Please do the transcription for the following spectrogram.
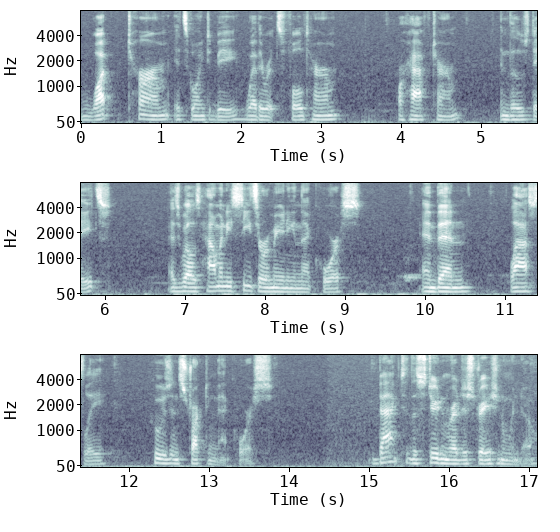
what term it's going to be, whether it's full term or half term in those dates, as well as how many seats are remaining in that course, and then lastly, who's instructing that course. Back to the student registration window.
